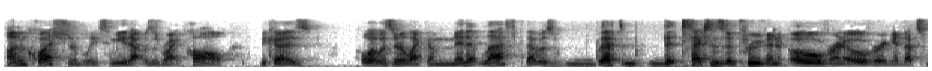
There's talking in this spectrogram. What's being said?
unquestionably, to me, that was the right call because what was there like a minute left? That was that the Texans have proven over and over again that's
